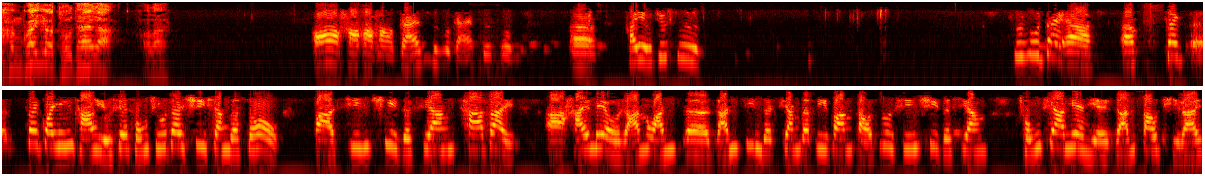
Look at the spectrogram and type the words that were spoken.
很快要投胎了。好了，哦，好好好，感恩师傅，感恩师傅。呃，还有就是，师傅在啊啊在呃在观音堂，有些同修在续香的时候，把新续的香插在啊还没有燃完呃燃尽的香的地方，导致新去的香从下面也燃烧起来，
